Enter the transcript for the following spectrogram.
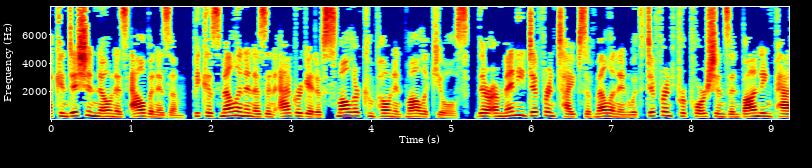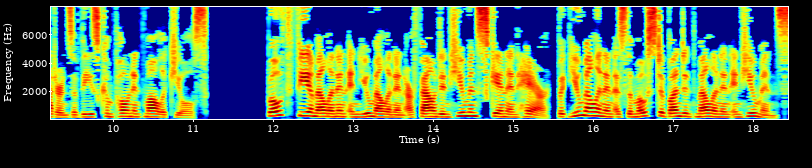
a condition known as albinism. Because melanin is an aggregate of smaller component molecules, there are many different types of melanin with different proportions and bonding patterns of these component molecules. Both pheomelanin and eumelanin are found in human skin and hair, but eumelanin is the most abundant melanin in humans,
